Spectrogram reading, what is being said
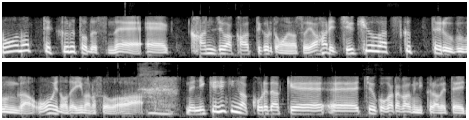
そうなってくるとですね、えー、感じは変わってくると思います。やはり需給が作ってる部分が多いので、今の相場は。はい、で、日経平均がこれだけ、えー、中小型株に比べて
